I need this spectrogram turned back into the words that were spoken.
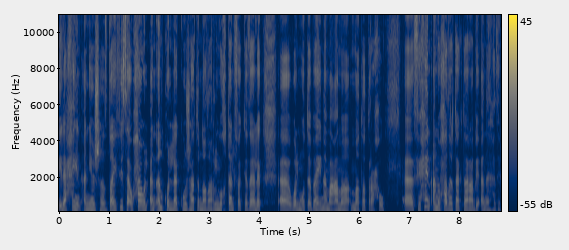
إلى حين أن يجهز ضيفي. سأحاول أن أنقل لك وجهات النظر المختلفة كذلك آه، والمتباينة مع ما, ما تطرحه. آه، في حين أن حضرتك ترى بأن هذه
